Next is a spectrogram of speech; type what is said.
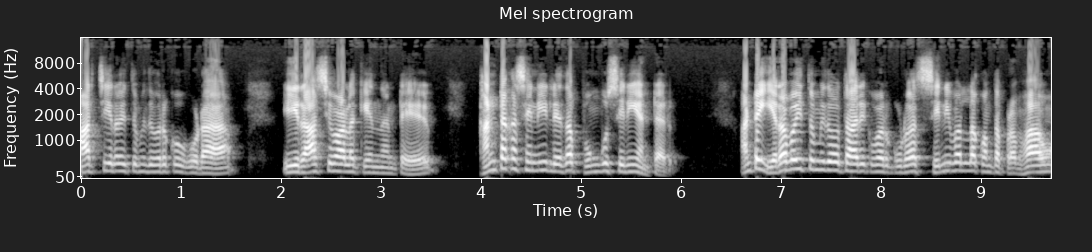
మార్చి ఇరవై తొమ్మిది వరకు కూడా ఈ రాశి వాళ్ళకి ఏంటంటే కంటక శని లేదా పొంగు శని అంటారు. అంటే ఇరవై తొమ్మిదవ తారీఖు వరకు కూడా శని వల్ల కొంత ప్రభావం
